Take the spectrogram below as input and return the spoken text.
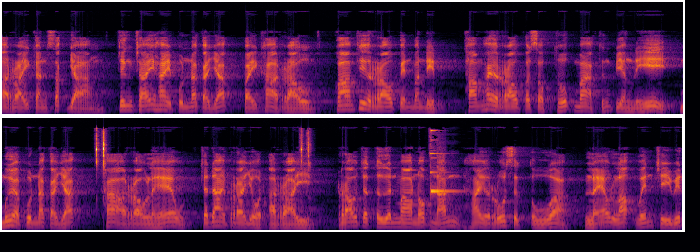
อะไรกันสักอย่าง จึงใช้ให้ปุณกยักษ์ไปฆ่าเรา ความที่เราเป็นบัณฑิตทำให้เราประสบทุกข์มากถึงเพียงนี้ เมื่อปุณกยักษ์ฆ่าเราแล้ว จะได้ประโยชน์อะไร เราจะเตือนมานพนั้นให้รู้สึกตัว แล้วละเว้นชีวิต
